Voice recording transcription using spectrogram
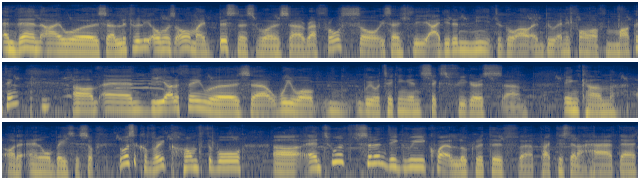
and then I was uh, literally almost all my business was uh, referrals. So essentially, I didn't need to go out and do any form of marketing. Um, and the other thing was uh, we were we were taking in six figures. Um, income on an annual basis. So it was a very comfortable uh, and to a certain degree quite a lucrative uh, practice that I have that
